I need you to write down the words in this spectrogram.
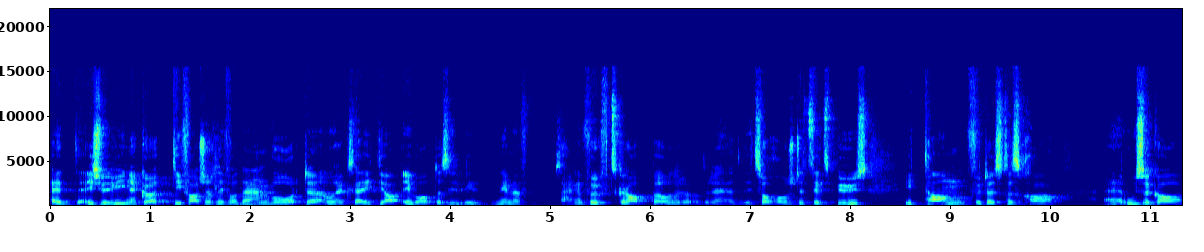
hat, ist wie eine Götti fast ein bisschen von mhm. dem geworden und hat gesagt, ja, ich will das, ich nehme sagen 50 Rappen oder, oder äh, so kostet es jetzt bei uns, in die Tang, für das das kann äh, rausgehen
